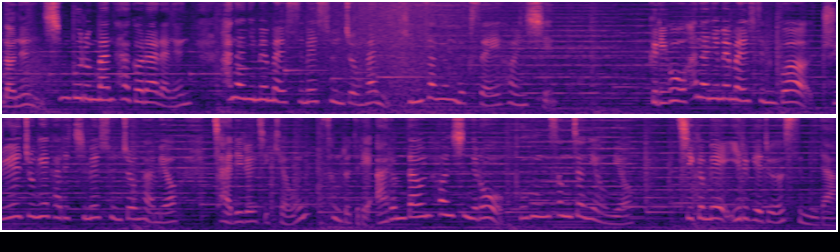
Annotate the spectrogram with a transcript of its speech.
너는 심부름만 하거라라는 하나님의 말씀에 순종한 김상용 목사의 헌신 그리고 하나님의 말씀과 주의 종의 가르침에 순종하며 자리를 지켜온 성도들의 아름다운 헌신으로 부흥 성장해 오며 지금에 이르게 되었습니다.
